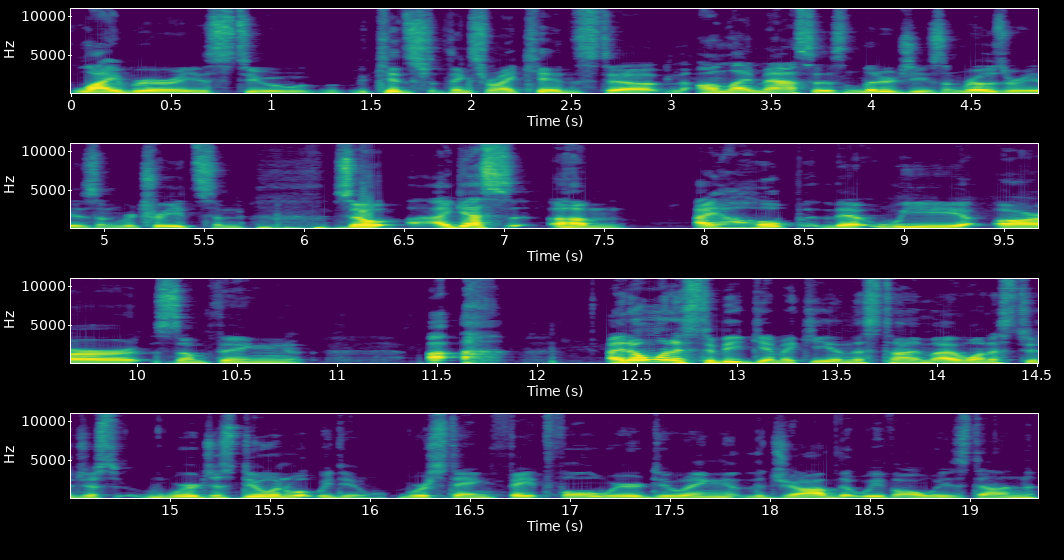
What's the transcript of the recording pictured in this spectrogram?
libraries to kids things for my kids to online masses and liturgies and rosaries and retreats and so I guess um, I hope that we are something I don't want us to be gimmicky in this time. I want us to just, we're just doing what we do. We're staying faithful. We're doing the job that we've always done.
